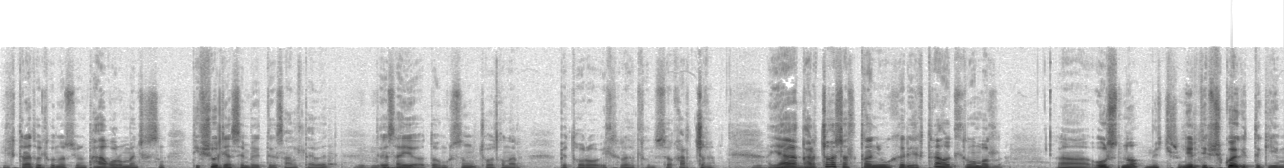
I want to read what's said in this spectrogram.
электорат хөдөлгөөнөөс юу та гурван маань ч гэсэн дэвшүүл яасан бэ гэдэг санал тавиад тэгээ сая одоо өнгөрсөн чуулганаар бид гурав электорат хөдөлгөөнөөсөө гарч байгаа. Яагаад гарч байгаа шалтгаан юу гэхээр электорат хөдөлгөөн бол өөрснөө нэр дэвшихгүй гэдэг ийм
